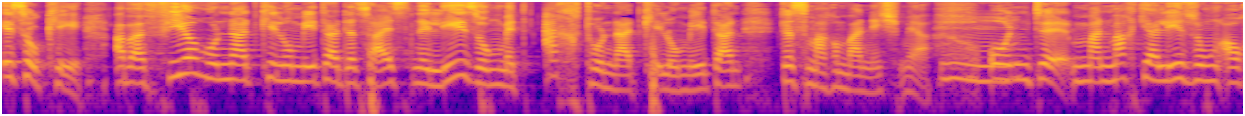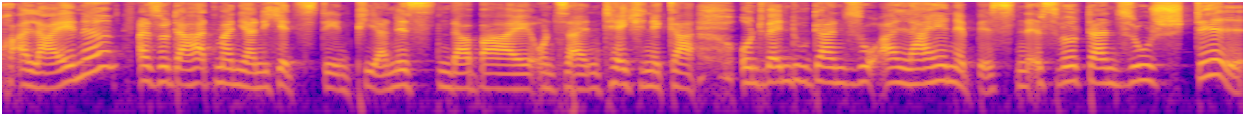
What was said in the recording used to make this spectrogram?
ist okay. Aber 400 Kilometer, das heißt eine Lesung mit 8 800 Kilometern, das machen wir nicht mehr. Mhm. Und äh, man macht ja Lesungen auch alleine. Also da hat man ja nicht jetzt den Pianisten dabei und seinen Techniker. Und wenn du dann so alleine bist, und es wird dann so still,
